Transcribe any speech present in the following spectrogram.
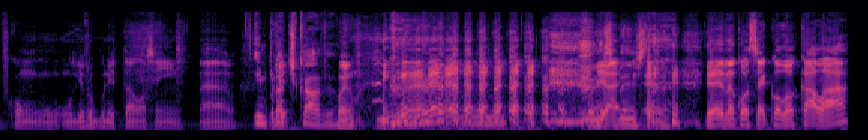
ficou um, um livro bonitão, assim, né? Impraticável. De... Conheço bem a história. e aí não consegue colocar lá.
